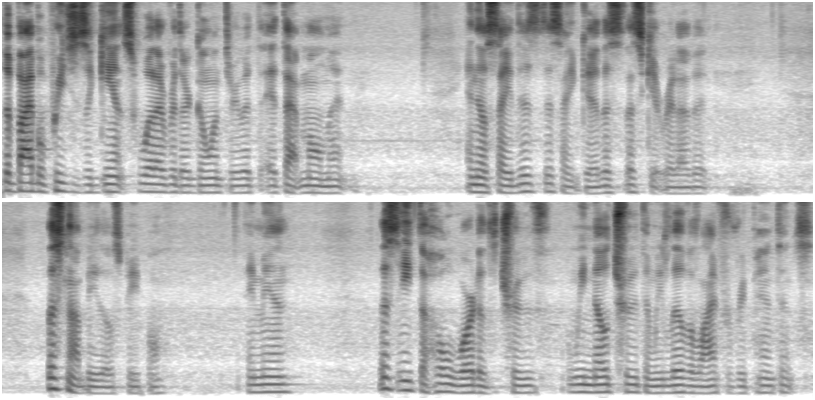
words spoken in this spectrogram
the Bible preaches against whatever they're going through at, at that moment. And they'll say, this, this ain't good. Let's, let's get rid of it. Let's not be those people. Amen. Let's eat the whole word of the truth. We know truth and we live a life of repentance.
